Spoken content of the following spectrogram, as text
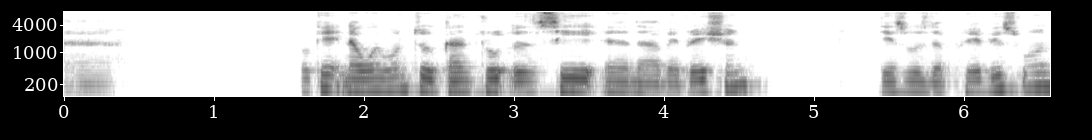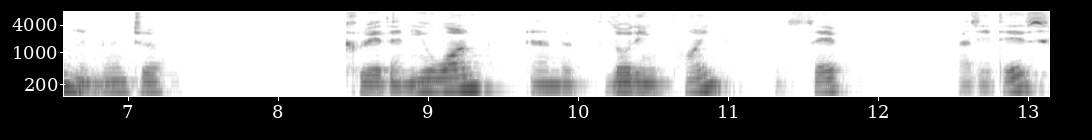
Uh, okay now we want to control uh, see uh, the vibration. This was the previous one. I'm going to create a new one and the loading point save as it is.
